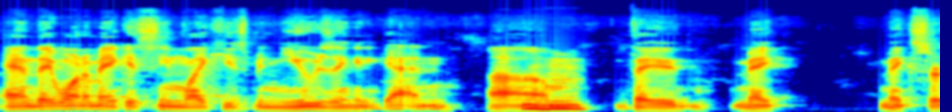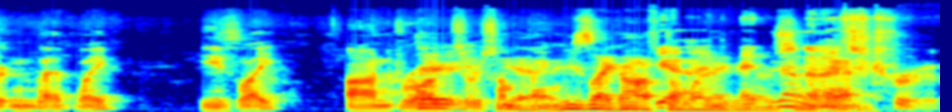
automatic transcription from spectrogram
and they want to make it seem like he's been using again. Um, They make make certain that like he's like on drugs They- or something. yeah, he's like off yeah, the wagon and- or and something that's Yeah. true.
